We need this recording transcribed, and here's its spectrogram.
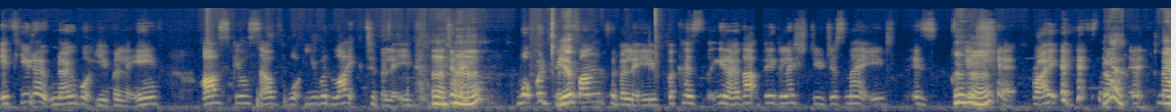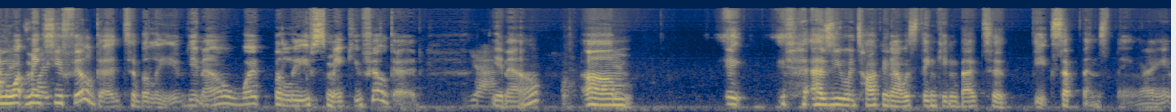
if you don't know what you believe, ask yourself what you would like to believe. Mhm. What would be Yep. fun to believe? Because you know that big list you just made is, Mhm. is shit, right? Not, not And what makes you feel good to believe? You know, what beliefs make you feel good? Yeah. you know um it as you were talking i was thinking back to the acceptance thing right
